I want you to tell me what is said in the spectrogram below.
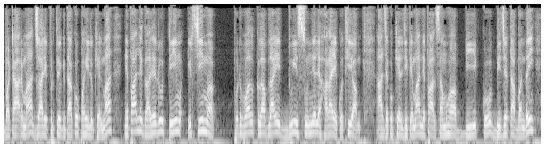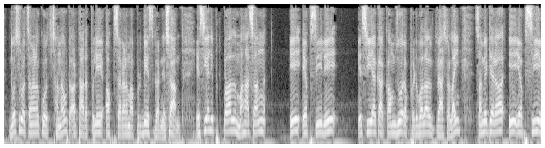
बटारमा जारी प्रतियोगिताको पहिलो खेलमा नेपालले घरेलु टीम इर्चिम फुटबल क्लबलाई दुई शून्यले हराएको थियो। आजको खेल जितेमा नेपाल समूह बीको विजेता बन्दै दोस्रो चरणको छनौट अर्थात प्ले अफ चरणमा प्रवेश गर्नेछ। एसियाली फुटबल महासंघ एएफसीले एसियाका कमजोर फुटबलर राष्ट्रलाई समेटेर एएफसी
